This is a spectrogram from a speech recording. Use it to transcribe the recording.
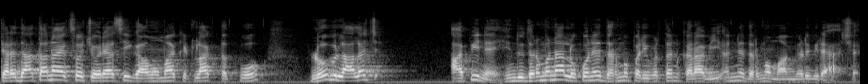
ત્યારે દાંતાના એકસો ચોર્યાસી ગામોમાં કેટલાક તત્વો લોભ લાલચ આપીને હિન્દુ ધર્મના લોકોને ધર્મ પરિવર્તન કરાવી અન્ય ધર્મમાં મેળવી રહ્યા છે.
